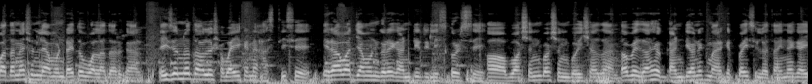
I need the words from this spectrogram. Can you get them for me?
কথা না শুনলে এমনটাই তো বলা দরকার। এই জন্য তাহলে সবাই এখানে হাসতিছে। এরা আবার যেমন করে গানটি রিলিজ করছে। হ বসেন বসেন বৈশা যান। তবে যাই হোক গানটি অনেক মার্কেট পাইছিল তাই না গাই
